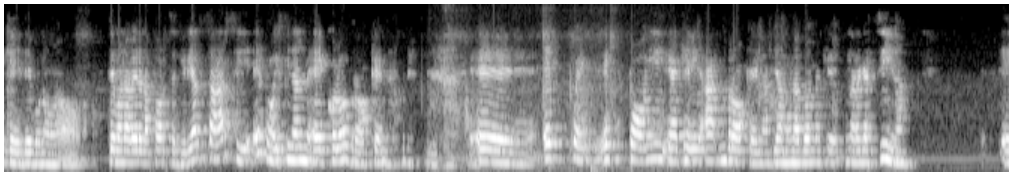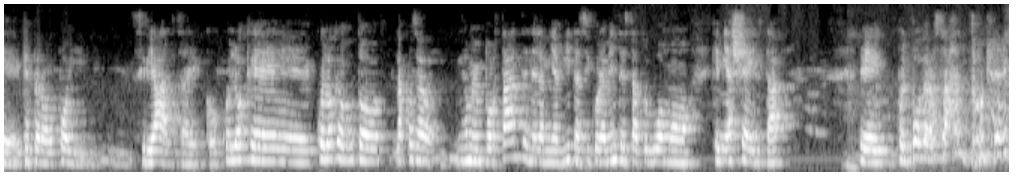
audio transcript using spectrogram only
che devono devono avere la forza di rialzarsi e poi finalmente, eccolo, Broken. e, e, poi, e poi eh, che ah, in Broken abbiamo una donna che, una ragazzina, eh, che però poi si rialza, ecco. Quello che, quello che ho avuto, la cosa diciamo, importante nella mia vita sicuramente è stato l'uomo che mi ha scelta, e quel povero santo che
